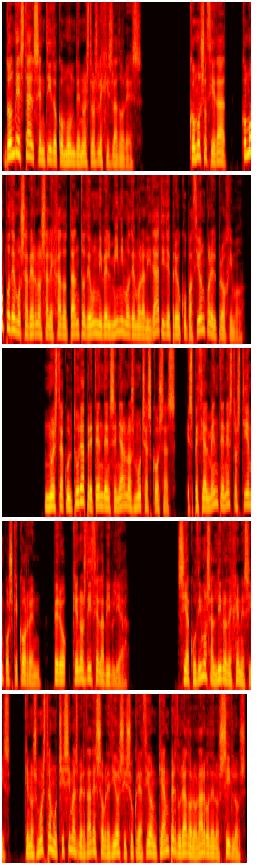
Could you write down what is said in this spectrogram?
¿Dónde está el sentido común de nuestros legisladores? Como sociedad, ¿cómo podemos habernos alejado tanto de un nivel mínimo de moralidad y de preocupación por el prójimo? Nuestra cultura pretende enseñarnos muchas cosas, especialmente en estos tiempos que corren, pero, ¿qué nos dice la Biblia? Si acudimos al libro de Génesis, que nos muestra muchísimas verdades sobre Dios y su creación que han perdurado a lo largo de los siglos,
